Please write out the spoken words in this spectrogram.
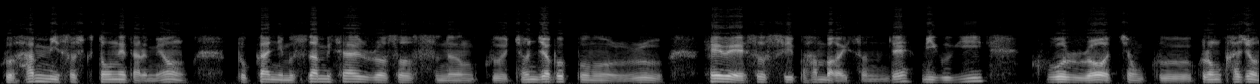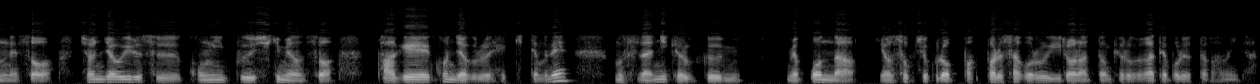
그 한미 소식통에 따르면 북한이 무수단 미사일로서 쓰는 그 전자 부품을 해외에서 수입한 바가 있었는데 미국이 그걸로 좀 그 그런 가전에서 전자 우이루스 공입을 시키면서 박해 공작을 했기 때문에 무스단이 결국 그몇 번나 연속적으로 박발 사고로 일어났던 결과가 돼버렸다고 합니다.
